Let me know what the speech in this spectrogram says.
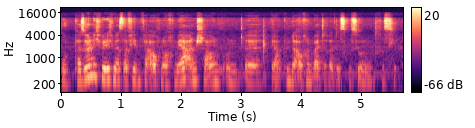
gut, persönlich will ich mir das auf jeden Fall auch noch mehr anschauen und äh, ja, bin da auch an weiterer Diskussion interessiert.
